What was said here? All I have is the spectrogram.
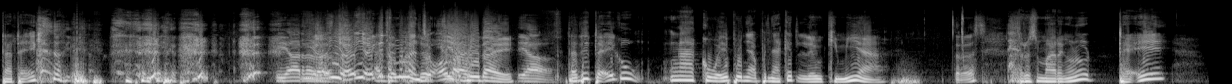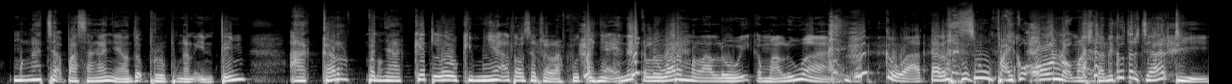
Dadek Iya, Iya iya iya itu temenan cok ono Iya. beritae. Iya. Tadi dia iku ngaku punya penyakit leukemia. Terus? Terus kemarin ngono DE mengajak pasangannya untuk berhubungan intim agar penyakit leukemia atau sel darah putihnya ini keluar melalui kemaluan. Kuatel. Sumpah iku ono Mas dan iku terjadi.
